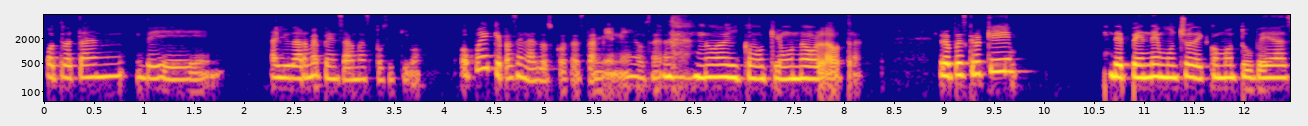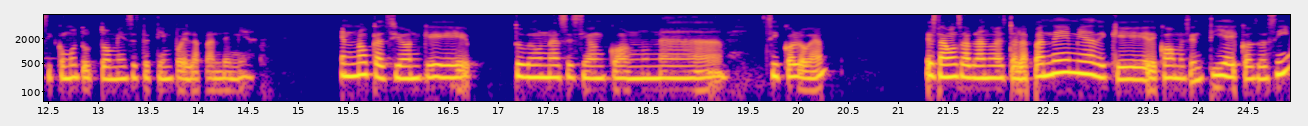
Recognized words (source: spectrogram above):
o tratan de ayudarme a pensar más positivo. O puede que pasen las dos cosas también, ¿eh? O sea, no hay como que una o la otra. Pero pues creo que depende mucho de cómo tú veas y cómo tú tomes este tiempo de la pandemia. En una ocasión que tuve una sesión con una psicóloga, estábamos hablando de esto de la pandemia, de que, de cómo me sentía y cosas así.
